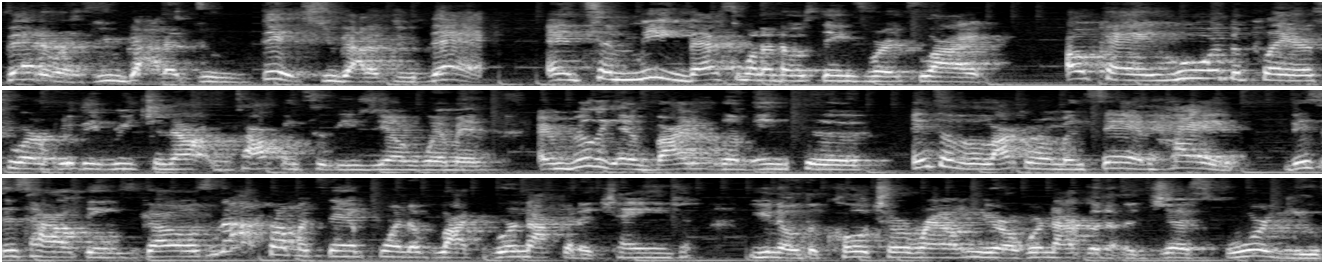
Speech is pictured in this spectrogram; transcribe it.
veterans. You got to do this. You got to do that. And to me, that's one of those things where it's like, okay, who are the players who are really reaching out and talking to these young women and really inviting them into into the locker room and saying, hey, this is how things goes. Not from a standpoint of like we're not going to change, you know, the culture around here, or we're not going to adjust for you,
